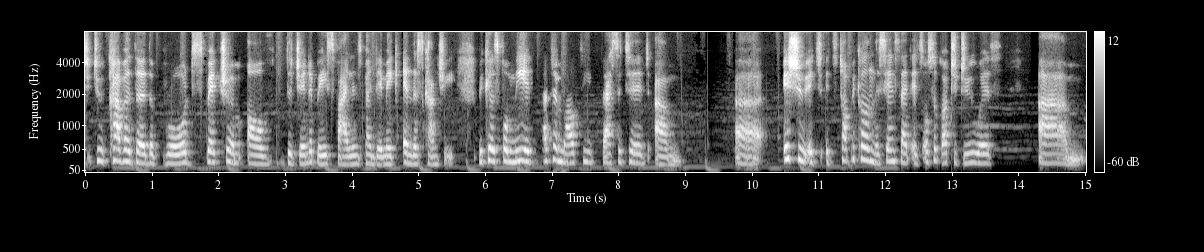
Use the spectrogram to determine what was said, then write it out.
to, to cover the, the broad spectrum of the gender based violence pandemic in this country. Because for me, it's such a multifaceted um, uh, issue. It's, it's topical in the sense that it's also got to do with um,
